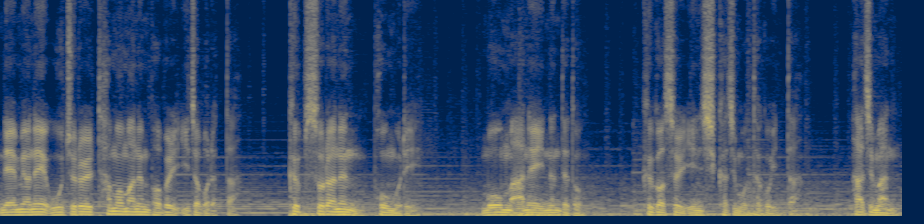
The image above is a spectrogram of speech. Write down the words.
내면의 우주를 탐험하는 법을 잊어버렸다. 급소라는 보물이 몸 안에 있는데도 그것을 인식하지 못하고 있다. 하지만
